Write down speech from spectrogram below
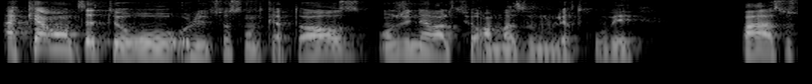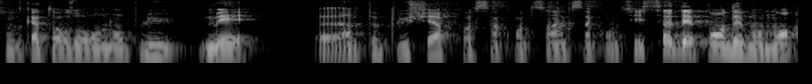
à 47 euros au lieu de 74. En général sur Amazon, vous les retrouvez pas à 74 euros non plus, mais euh, un peu plus cher, je crois 55, 56, ça dépend des moments.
